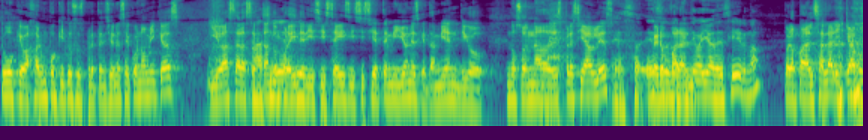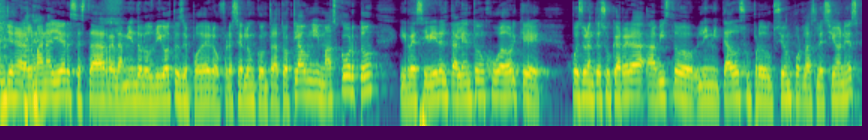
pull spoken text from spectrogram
tuvo que bajar un poquito sus pretensiones económicas y va a estar aceptando por ahí de 16, 17 millones, que también, digo, no son nada despreciables. pero para te iba yo a decir, ¿no? Pero para el salary cap, un general manager se está relamiendo los bigotes de poder ofrecerle un contrato a Clowney más corto y recibir el talento de un jugador que pues durante su carrera ha visto limitado su producción por las lesiones,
